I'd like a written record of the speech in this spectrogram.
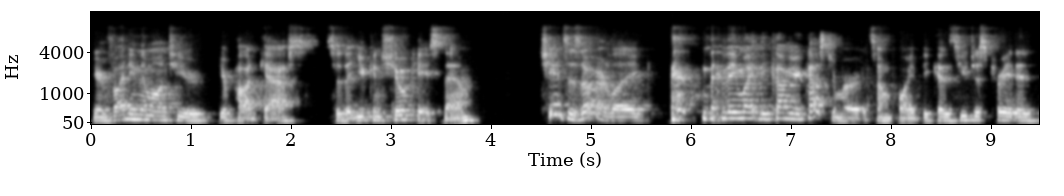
You're inviting them onto your your podcast so that you can showcase them. Chances are, like they might become your customer at some point because you just created,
